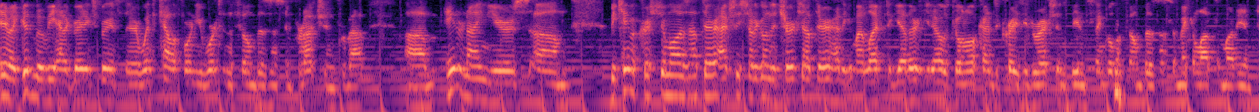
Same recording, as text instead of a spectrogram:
anyway, good movie. Had a great experience there. Went to California, worked in the film business in production for about um, eight or nine years. Um, became a Christian while I was out there. Actually started going to church out there. Had to get my life together. You know, I was going all kinds of crazy directions, being single in the film business and making lots of money and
